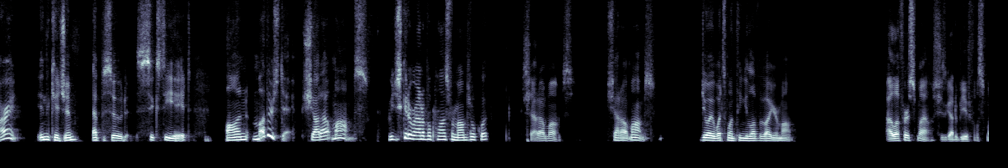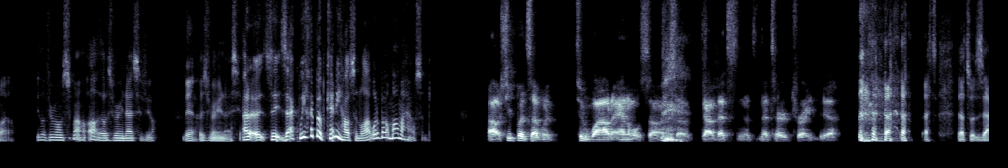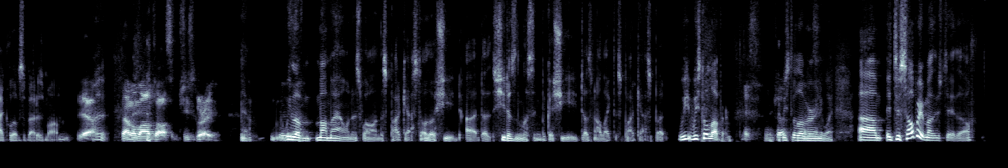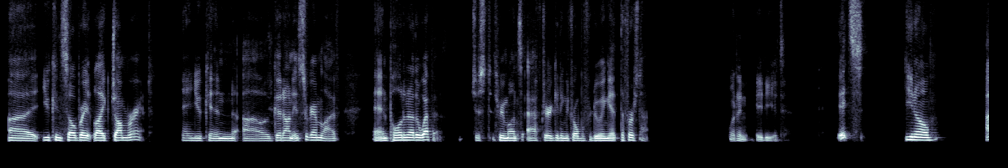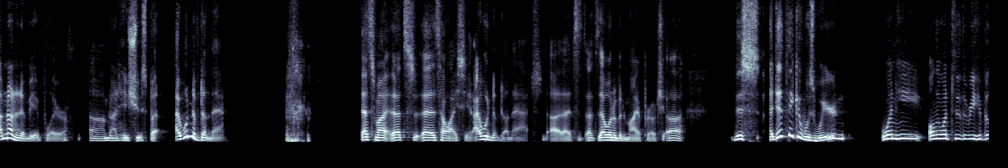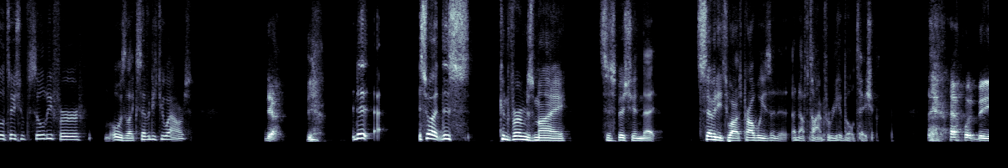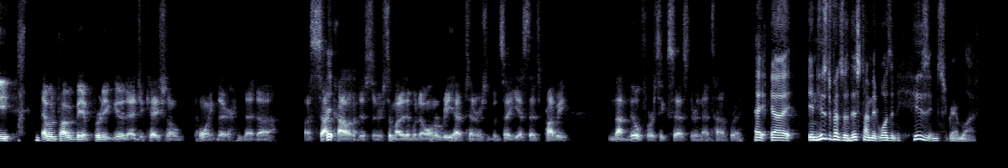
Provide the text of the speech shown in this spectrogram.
All right. In the kitchen, episode 68 on Mother's Day. Shout out moms. Can we just get a round of applause for moms real quick? Shout out moms. Shout out moms. Joey, what's one thing you love about your mom? I love her smile. She's got a beautiful smile. You love your mom's smile. Oh, that was very nice of you. Yeah. That was very nice. Uh, say, Zach, we hype up Kenny Housen a lot. What about Mama Housen? Oh, she puts up with two wild animals, son. So God, that's that's that's her trait. Yeah, that's that's what Zach loves about his mom. yeah. Uh, No, my mom's awesome. She's great. Yeah, we love Mama Allen as well on this podcast, although she uh, does she doesn't listen because she does not like this podcast, but we, we still love her. Okay. We still love her anyway. Um, to celebrate Mother's Day, though, uh, you can celebrate like Ja Morant, and you can uh, get on Instagram Live and pull out another weapon. Just three months after getting in trouble for doing it the first time. What an idiot. It's, you know, I'm not an NBA player. Uh, I'm not in his shoes, but I wouldn't have done that. that's my that's that's how I see it. I wouldn't have done that. Uh, that's that's that wouldn't have been my approach. Uh, this I did think it was weird when he only went to the rehabilitation facility for what was it, like 72 hours. Yeah, Yeah. It- so this confirms my suspicion that 72 hours probably isn't enough time for rehabilitation. that would be that would probably be a pretty good educational point there. That uh, a psychologist or somebody that would own a rehab center would say, yes, that's probably not built for success during that time frame. Hey, uh, in his defense, though, this time it wasn't his Instagram live.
